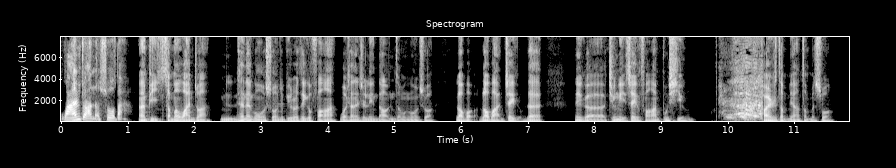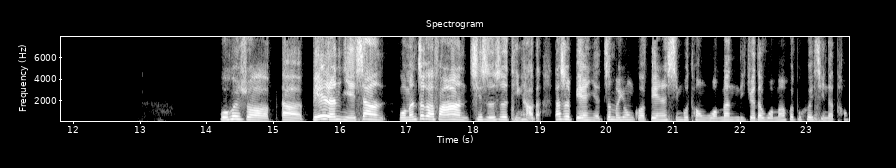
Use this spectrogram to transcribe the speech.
婉转的说吧。嗯，比怎么婉转？你现在跟我说，就比如说这个方案，我现在是领导，你怎么跟我说？老板，老板，这个的，那个经理，这个方案不行，还是怎么样？怎么说？我会说，呃，别人也像我们这个方案其实是挺好的，但是别人也这么用过，别人行不通，我们你觉得我们会不会行得通？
